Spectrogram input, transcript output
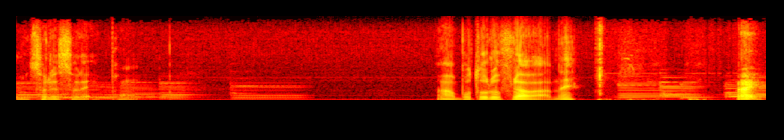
うんそれそれポンあボトルフラワーねはい。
